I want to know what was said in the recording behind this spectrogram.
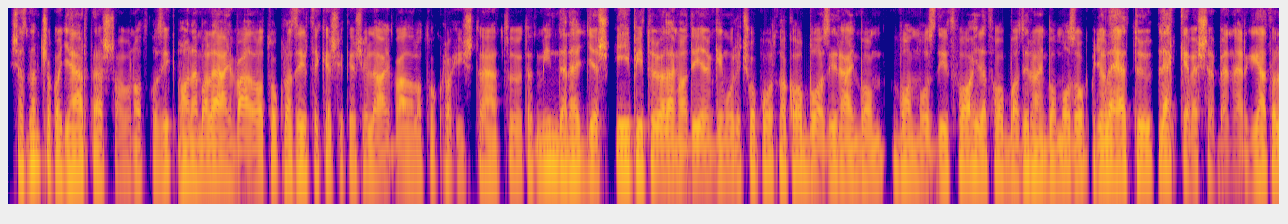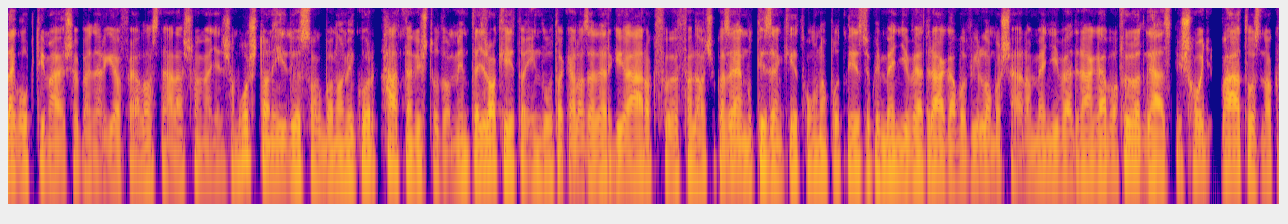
és ez nem csak a gyártásra vonatkozik, hanem a leányvállalatokra, az értékesítési leányvállalatokra is. Tehát, tehát minden egyes építőeleme a DMG Mori csoportnak abba az irányban van mozdítva, illetve abba az irányban mozog, hogy a lehető legkevesebb energiát, a legoptimálisabb energiafelhasználásra menjen. És a mostani időszakban, amikor, hát nem is tudom, mint egy rakéta indultak el az energia árak fölfele, csak az elmúlt 12 hónapot nézzük, hogy mennyivel drágább a villamosára, mennyivel drágább a földgáz, és hogy változnak,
